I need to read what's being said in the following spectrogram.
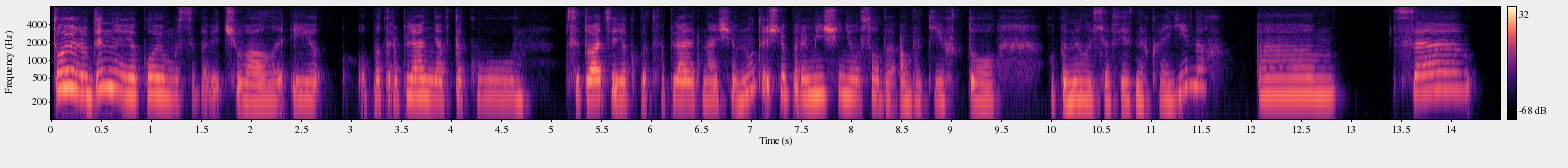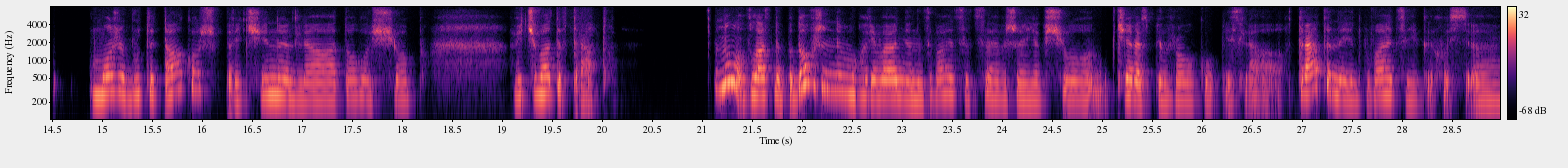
тою людиною, якою ми себе відчували. І потрапляння в таку ситуацію, як потрапляють наші внутрішньо переміщені особи або ті, хто опинилися в різних країнах, ем, це може бути також причиною для того, щоб відчувати втрату. Ну, власне, подовженим горювання називається це вже, якщо через півроку після втрати не відбувається якихось е,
